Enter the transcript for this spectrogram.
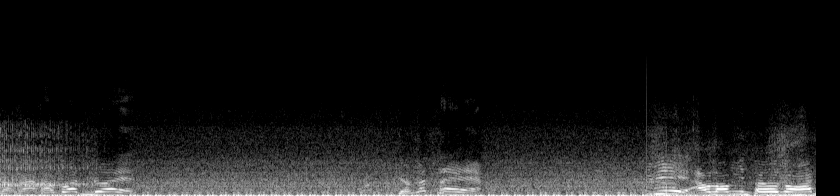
สั่งงาคาร์บอนด้วย เดี๋ยวก็แตก พี่เอาลองอินเตอร์ก่อน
